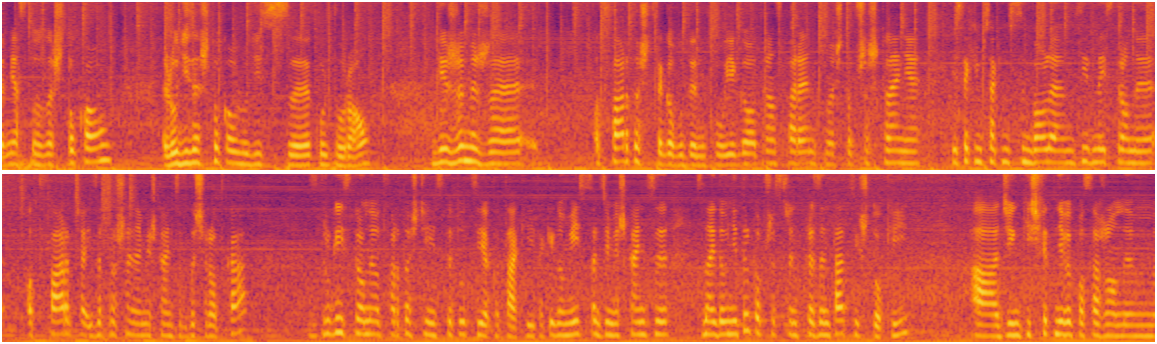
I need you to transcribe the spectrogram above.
y, miasto ze sztuką, ludzi ze sztuką, ludzi z kulturą. Wierzymy, że otwartość tego budynku, jego transparentność, to przeszklenie jest jakimś takim symbolem z jednej strony otwarcia i zaproszenia mieszkańców do środka, z drugiej strony otwartości instytucji jako takiej, takiego miejsca, gdzie mieszkańcy znajdą nie tylko przestrzeń prezentacji sztuki, a dzięki świetnie wyposażonym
